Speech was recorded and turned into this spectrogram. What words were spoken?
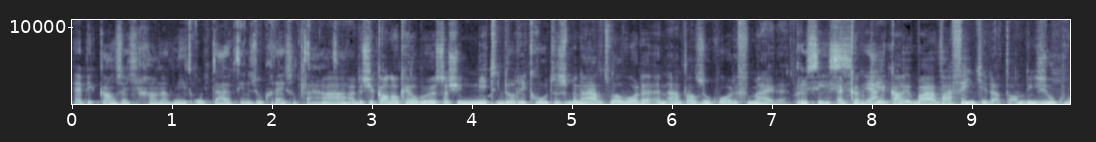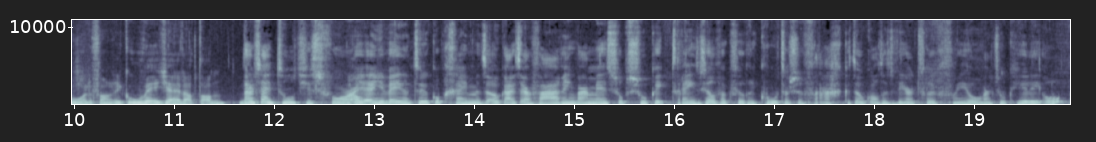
heb je kans dat je gewoon ook niet opduikt in de zoekresultaten. Ah, dus je kan ook heel bewust, als je niet door recruiters benaderd wil worden, een aantal zoekwoorden vermijden. Precies. En kun, ja. kan, waar, waar, vind je dat dan, die zoekwoorden van recruiters? Hoe weet jij dat dan? Daar zijn tooltjes voor. Oh. En je weet natuurlijk op een gegeven moment ook uit ervaring waar mensen op zoeken. Ik train zelf ook veel recruiters en vraag ik het ook altijd weer terug van, joh, waar zoeken jullie op?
